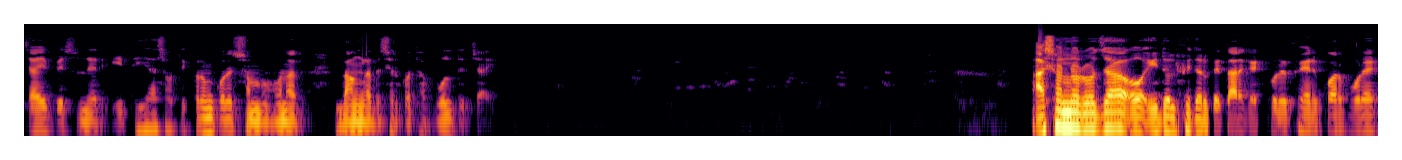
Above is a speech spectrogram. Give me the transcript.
চাই, পেছনের ইতিহাস অতিক্রম করে সম্ভাবনার বাংলাদেশের কথা বলতে চাই। আসন্ন রোজা ও ঈদ উল ফিতরকে টার্গেট করে ফের কর্পোরেট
